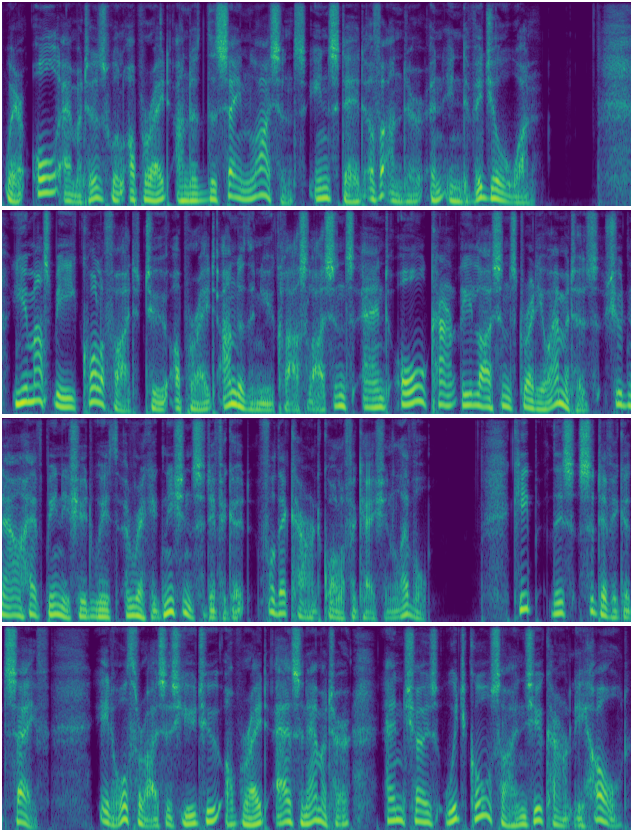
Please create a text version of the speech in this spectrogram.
where all amateurs will operate under the same licence instead of under an individual one. You must be qualified to operate under the new class licence, and all currently licensed radio amateurs should now have been issued with a recognition certificate for their current qualification level. Keep this certificate safe. It authorises you to operate as an amateur and shows which call signs you currently hold.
